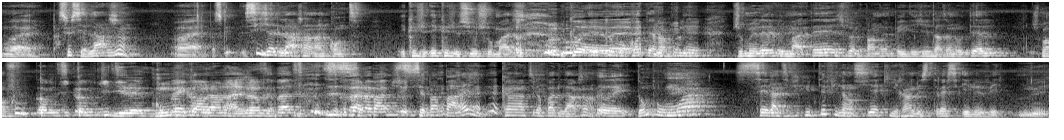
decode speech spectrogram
Ouais. Parce que c'est l'argent. Ouais. Parce que si j'ai de l'argent en compte, et que je, et que je suis au chômage, et que, et que mon compte est rempli. Je me lève le matin, je vais me prendre un PDG dans un hôtel, je m'en fous. Comme, qui dirait, gourmet quand on a l'argent, c'est pas, pas pas, pareil quand tu n'as pas de l'argent. Donc pour moi, c'est la difficulté financière qui rend le stress élevé. Oui.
